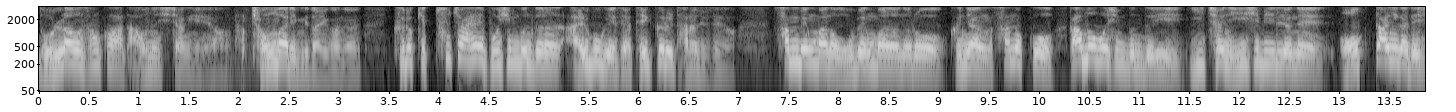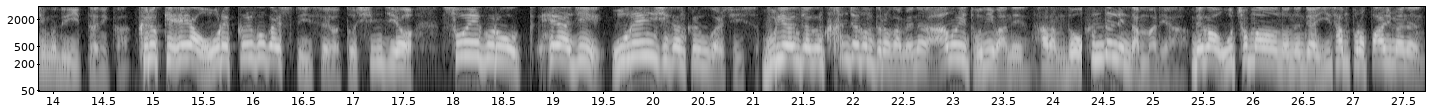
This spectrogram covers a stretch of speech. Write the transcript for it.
놀라운 성과가 나오는 시장이에요. 정말입니다, 이거는. 그렇게 투자해 보신 분들은 알고 계세요. 댓글을 달아주세요. 300만 원, 500만 원으로 그냥 사놓고 까먹으신 분들이 2021년에 억 단위가 되신 분들이 있다니까. 그렇게 해야 오래 끌고 갈 수도 있어요. 또 심지어 소액으로 해야지 오랜 시간 끌고 갈 수 있어. 무리한 자금, 큰 자금 들어가면은 아무리 돈이 많은 사람도 흔들린단 말이야. 내가 5천만 원 넣는데 한 2, 3% 빠지면은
